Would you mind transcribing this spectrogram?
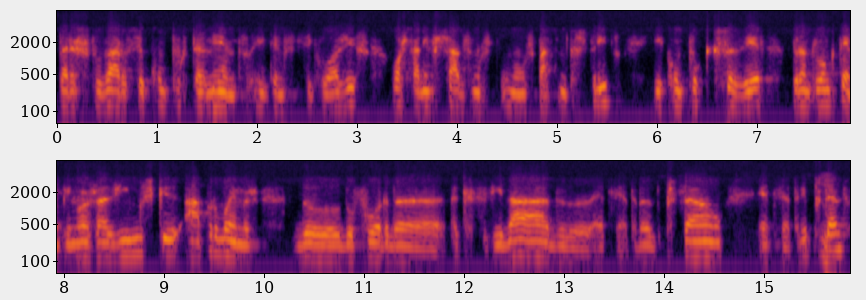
para estudar o seu comportamento em termos psicológicos ou estarem fechados num, num, espaço muito restrito e com pouco que fazer durante longo tempo. E nós já vimos que há problemas do, do foro da agressividade, etc., da depressão, etc. E, portanto,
